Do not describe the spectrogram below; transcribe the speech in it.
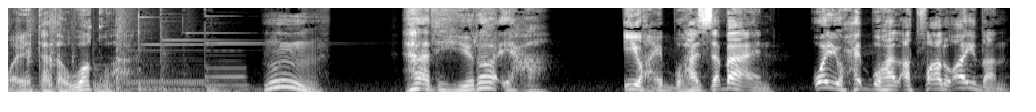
ويتذوقها. مم. هذه رائعة. يحبها الزبائن ويحبها الأطفال أيضا.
